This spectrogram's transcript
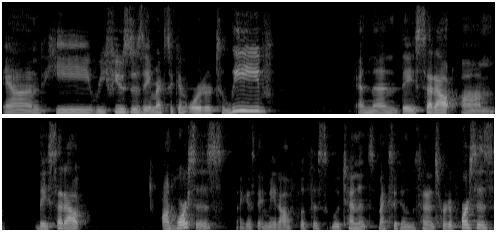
and he refuses a Mexican order to leave. And then they set out. Um, they set out on horses. I guess they made off with this lieutenant's Mexican lieutenant's herd of horses.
